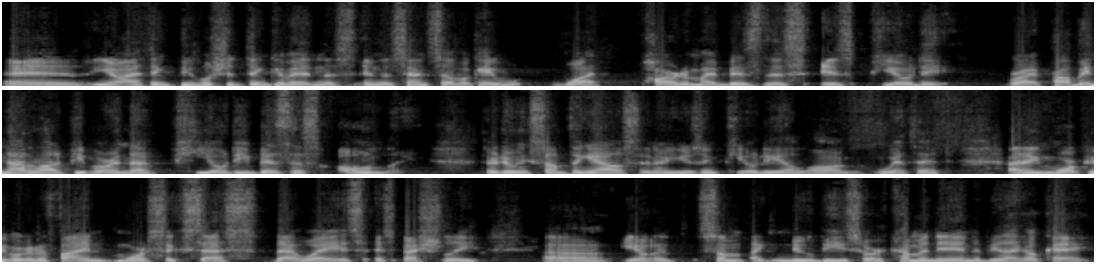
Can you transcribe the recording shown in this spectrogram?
And you know, I think people should think of it in this in the sense of okay, what part of my business is POD? Right? Probably not a lot of people are in the POD business only. They're doing something else and they're using POD along with it. I think more people are going to find more success that way, especially uh, you know some like newbies who are coming in to be like, okay,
